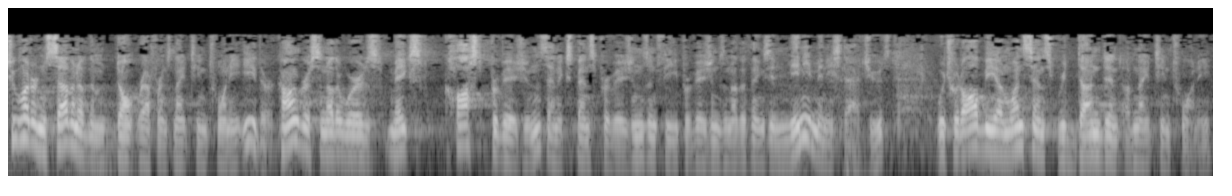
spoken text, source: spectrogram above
207 of them don't reference 1920 either. Congress, in other words, makes cost provisions and expense provisions and fee provisions and other things in many, many statutes, which would all be, in one sense, redundant of 1920.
